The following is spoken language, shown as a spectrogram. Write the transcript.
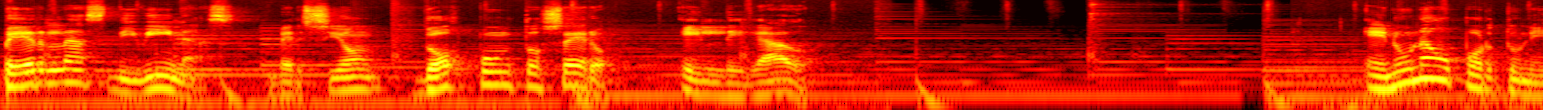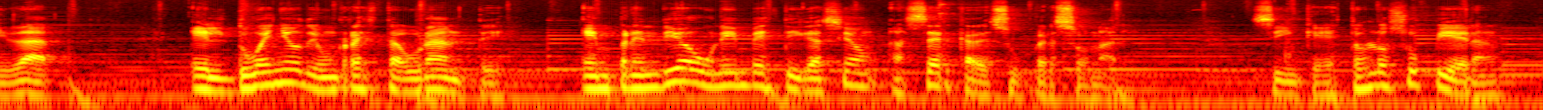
Perlas Divinas, versión 2.0, El legado. En una oportunidad, el dueño de un restaurante emprendió una investigación acerca de su personal. Sin que estos lo supieran,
